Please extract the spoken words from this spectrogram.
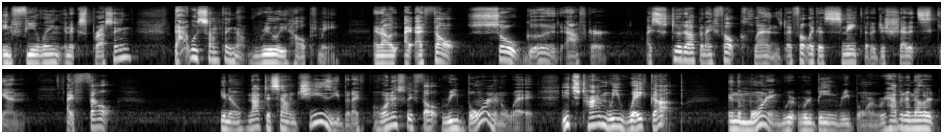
in feeling and expressing, that was something that really helped me. And I, I, I felt so good after. I stood up and I felt cleansed. I felt like a snake that had just shed its skin. I felt you know, not to sound cheesy, but I honestly felt reborn in a way. Each time we wake up in the morning, we're, we're being reborn. We're having another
